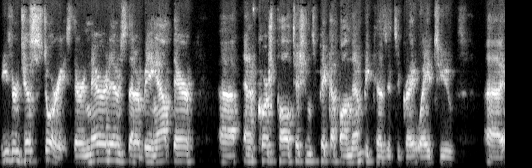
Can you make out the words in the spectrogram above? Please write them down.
these are just stories they're narratives that are being out there uh, and of course politicians pick up on them because it's a great way to uh,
